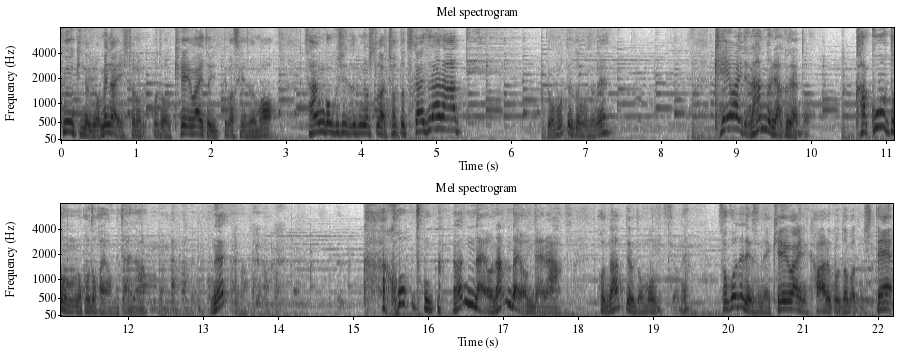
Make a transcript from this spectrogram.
空気の読めない人のことを KY と言ってますけれども三国志好きの人はちょっと使いづらいなって思ってると思うんですよね。KY って何の略だよと。加工トンのことかよみたいな。ね加工トなんだよなんだよみたいなことになってると思うんですよね。そこでですね KY に変わる言葉として、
